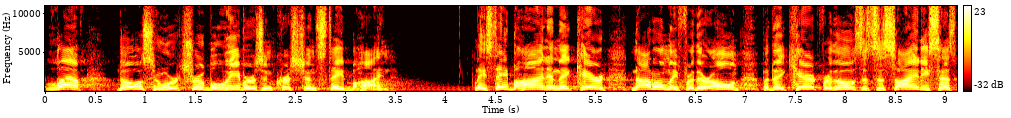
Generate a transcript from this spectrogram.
left, those who were true believers and Christians stayed behind. They stayed behind and they cared not only for their own, but they cared for those that society says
